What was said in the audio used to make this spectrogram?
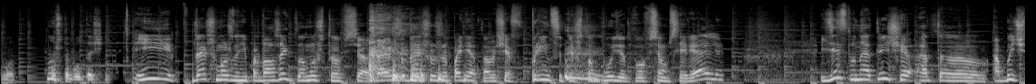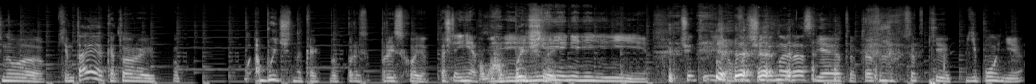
Вот. Ну, чтобы уточнить. И дальше можно не продолжать, потому что все. Дальше, дальше уже понятно вообще, в принципе, что будет во всем сериале. Единственное отличие от э, обычного хентая, который обычно как бы происходит. Точнее, нет, обычный. Не-не-не-не-не. В очередной раз я это, это же все-таки Япония.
